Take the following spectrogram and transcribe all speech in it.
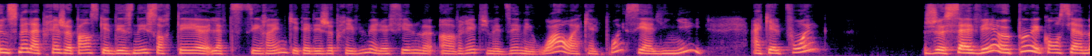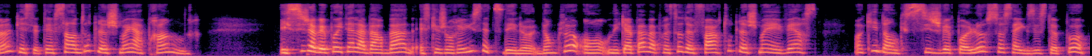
une semaine après, je pense que Disney sortait euh, La Petite Sirène, qui était déjà prévu, mais le film en vrai, puis je me disais, mais waouh, à quel point c'est aligné, à quel point je savais un peu inconsciemment que c'était sans doute le chemin à prendre. Et si je n'avais pas été à la Barbade, est-ce que j'aurais eu cette idée-là? Donc là, on est capable après ça de faire tout le chemin inverse. OK, donc si je ne vais pas là, ça, ça n'existe pas.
